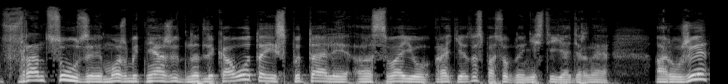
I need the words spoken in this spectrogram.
французы, может быть, неожиданно для кого-то, испытали э, свою ракету, способную нести ядерное оружие.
